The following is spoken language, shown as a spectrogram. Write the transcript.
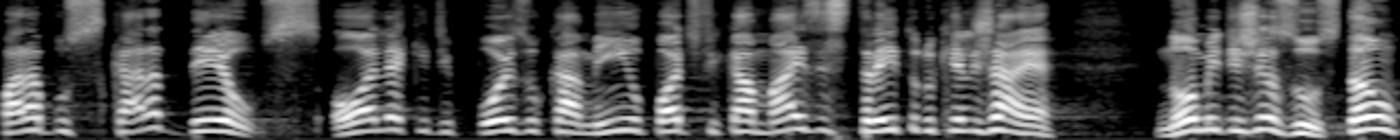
para buscar a Deus. Olha que depois o caminho pode ficar mais estreito do que ele já é. Em nome de Jesus. Então,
